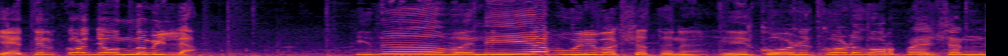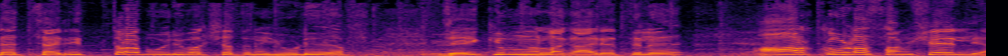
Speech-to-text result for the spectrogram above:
ജയത്തിൽ കുറഞ്ഞൊന്നുമില്ല. ഇത് വലിയ ഭൂരിപക്ഷത്തിന് ഈ കോഴിക്കോട് കോർപ്പറേഷന്റെ ചരിത്ര ഭൂരിപക്ഷത്തിന് യു ഡി എഫ് ജയിക്കും എന്നുള്ള കാര്യത്തിൽ ആർക്കും ഇവിടെ സംശയമില്ല.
